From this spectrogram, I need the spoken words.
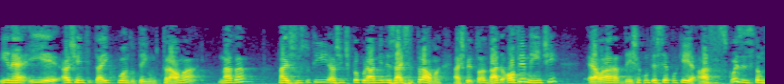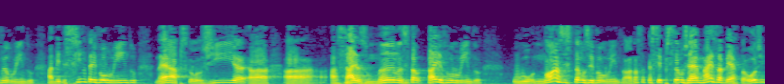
e, né, e a gente, daí, quando tem um trauma, nada mais justo que a gente procurar amenizar esse trauma. A espiritualidade, obviamente, ela deixa acontecer porque as coisas estão evoluindo, a medicina está evoluindo, né, a psicologia, a, a, as áreas humanas está evoluindo. O, nós estamos evoluindo, a nossa percepção já é mais aberta hoje,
